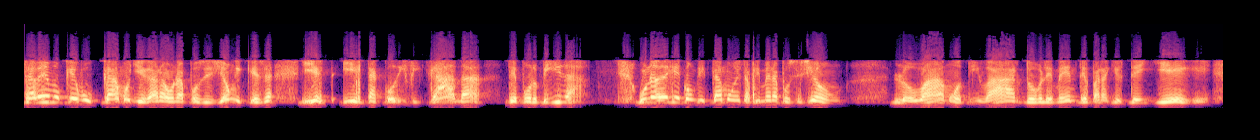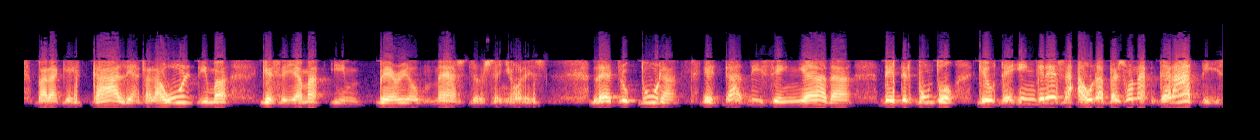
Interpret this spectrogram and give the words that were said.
Sabemos que buscamos llegar a una posición y que esa, y, y está codificada de por vida. Una vez que conquistamos esta primera posición, lo va a motivar doblemente para que usted llegue, para que escale hasta la última que se llama Imperial Master, señores. La estructura está diseñada desde el punto que usted ingresa a una persona gratis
